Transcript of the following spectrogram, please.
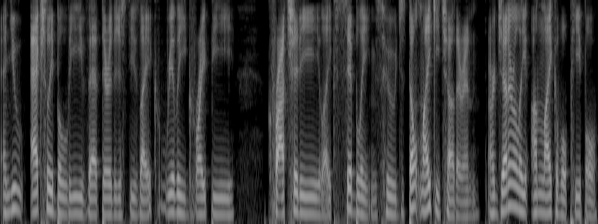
and you actually believe that they're just these like really gripey, crotchety like siblings who just don't like each other and are generally unlikable people.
